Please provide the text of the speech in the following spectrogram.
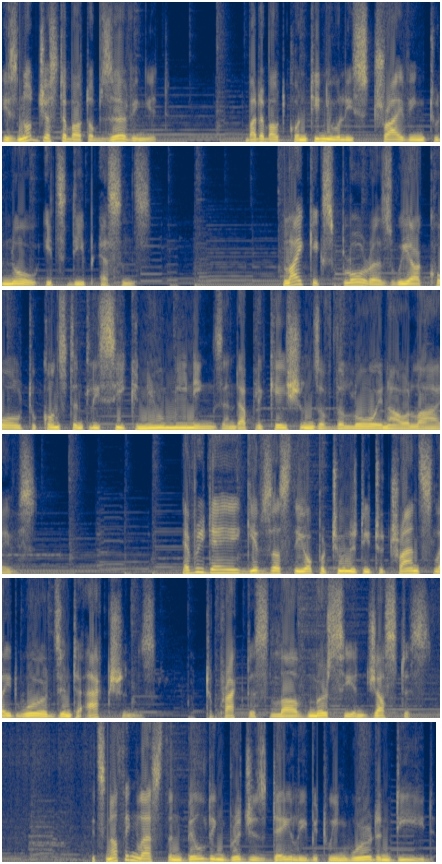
is not just about observing it, but about continually striving to know its deep essence. Like explorers, we are called to constantly seek new meanings and applications of the law in our lives. Every day gives us the opportunity to translate words into actions, to practice love, mercy, and justice. It's nothing less than building bridges daily between word and deed,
